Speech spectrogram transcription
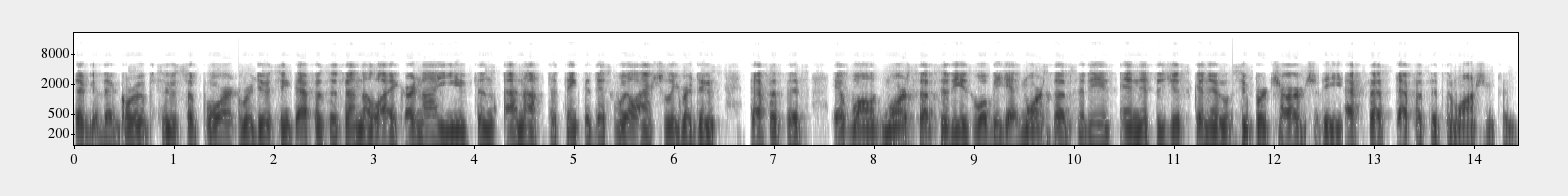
the, the groups who support reducing deficits and the like are naive enough to think that this will actually reduce deficits. It won't. More subsidies will beget more subsidies, and this is just going to supercharge the excess deficits in Washington.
